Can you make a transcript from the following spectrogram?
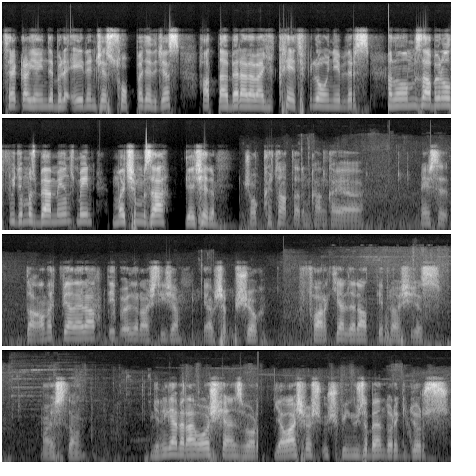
Tekrar yayında böyle eğleneceğiz, sohbet edeceğiz. Hatta beraber belki kreatif bile oynayabiliriz. Kanalımıza abone olup videomuzu beğenmeyi unutmayın. Maçımıza geçelim. Çok kötü atladım kanka ya. Neyse dağınık bir yerlere atlayıp öyle rushlayacağım. Yapacak bir şey yok. Farklı yerlere atlayıp rushlayacağız. Nice lan. Yeni gelenler abi hoş geldiniz bu arada. Yavaş yavaş 3100'e ben doğru gidiyoruz.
